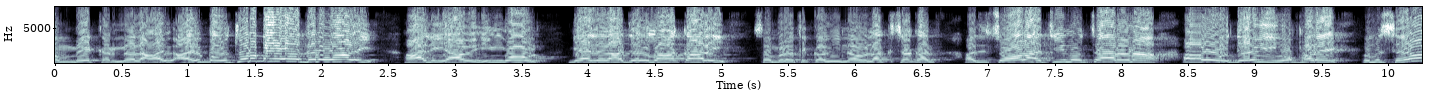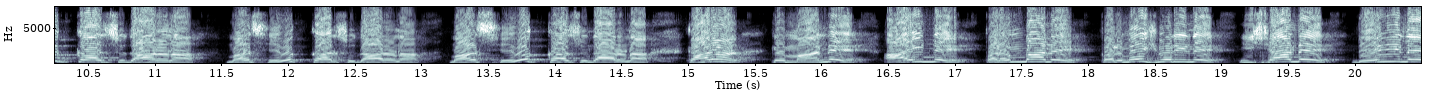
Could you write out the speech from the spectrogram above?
અમે કર્નલ આવી બહુચર બાવા ઘરવાળી. હાલી આવે હિંગોળ, ગેલરા જલમાં મહાકાળી સમર્થ કવિ નવ લખ શકન આજે ચોરા ચીનું ચારણા, આવો દેવી ઉફળે. અમે સેવક કાજ સુધારણા, માં સેવક કાર સુધારણા, માં સેવક કાર સુધારણા. કારણ કે માને, આઈને, પરમ્બાને, પરમેશ્વરીને, ઈશાને, દેવીને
